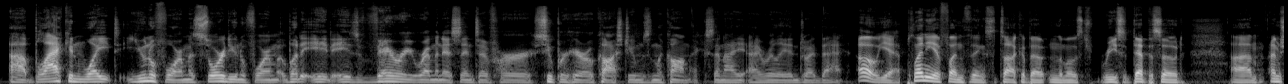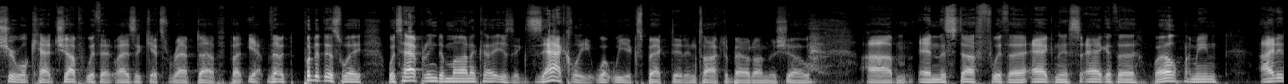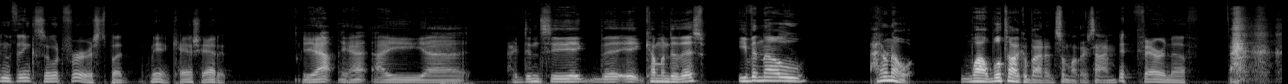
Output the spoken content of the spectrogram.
uh, black and white uniform, a S.W.O.R.D. uniform, but it is very reminiscent of her superhero costumes in the comics, and I, I really enjoyed that. Oh yeah, plenty of fun things to talk about in the most recent episode. Um, I'm sure we'll catch up with it as it gets wrapped up. But yeah, put it this way: what's happening to Monica is exactly what we expected and talked about on the show. Um, and this stuff with uh, Agnes Agatha, well, I mean, I didn't think so at first, but man, Cash had it. Yeah, yeah, I, uh, I didn't see it, the, it coming to this, even though, I don't know. Well, we'll talk about it some other time. Fair enough.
